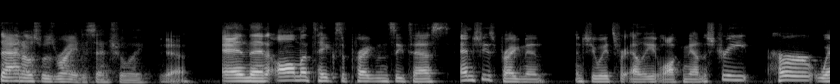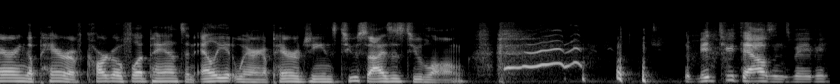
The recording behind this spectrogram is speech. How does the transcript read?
Thanos was right, essentially. Yeah. And then Alma takes a pregnancy test, and she's pregnant and she waits for Elliot walking down the street, her wearing a pair of cargo flood pants and Elliot wearing a pair of jeans two sizes too long. the mid 2000s, baby.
